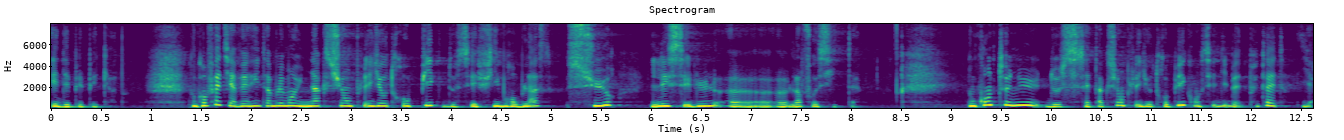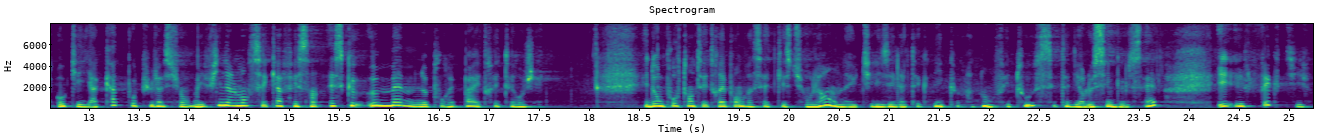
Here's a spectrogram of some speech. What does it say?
et DPP4. Donc en fait, il y a véritablement une action pléiotropique de ces fibroblastes sur les cellules euh, euh, lymphocytes. Donc, compte tenu de cette action pléiotropique, on s'est dit ben, peut-être, ok, il y a quatre populations, mais finalement, ces sains, est-ce qu'eux-mêmes ne pourraient pas être hétérogènes? Et donc, pour tenter de répondre à cette question-là, on a utilisé la technique que maintenant on fait tous, c'est-à-dire le single cell. Et effectivement,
